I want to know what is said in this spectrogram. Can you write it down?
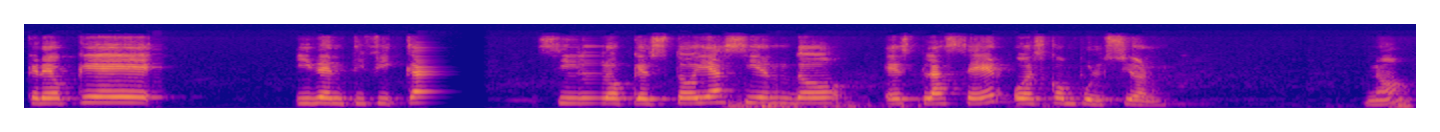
creo que identificar si lo que estoy haciendo es placer o es compulsión, ¿no?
